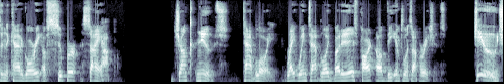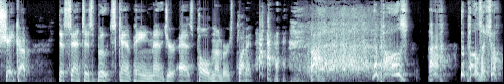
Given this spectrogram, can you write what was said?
in the category of super psyop, junk news tabloid, right wing tabloid, but it is part of the influence operations. Huge shakeup. DeSantis boots campaign manager as poll numbers plummet. ah, the polls, ah, the polls are so.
